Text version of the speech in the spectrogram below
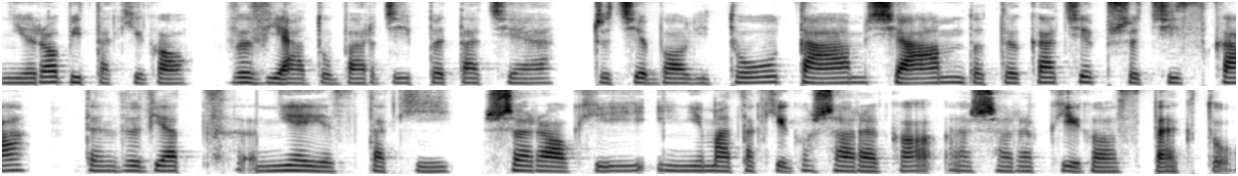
Nie robi takiego wywiadu, bardziej pyta cię, czy cię boli tu, tam, siam, dotyka cię, przyciska, ten wywiad nie jest taki szeroki i nie ma takiego szarego, szerokiego aspektu.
